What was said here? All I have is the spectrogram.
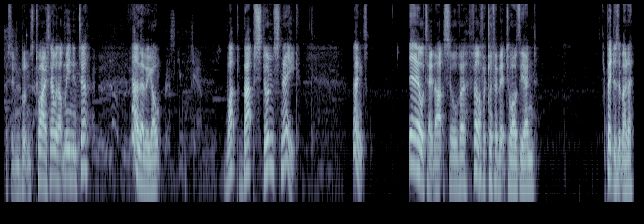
Pressing buttons twice now without meaning to. Oh, there we go. Whap Bap Stun Snake. Thanks. Yeah, we'll take that, Silver. Fell off a cliff a bit towards the end. But it doesn't matter.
